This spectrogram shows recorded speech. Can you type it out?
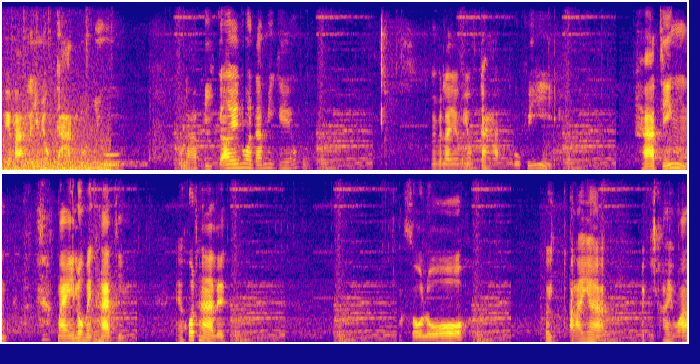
เฮ้ยมาแล้วยังมีโอกาสลุ้นอยู่กุลาปีกเอ้ยนวดดามิเกลไม่เป็นไรยังมีโอกาสลูฟี่หาจริง ไม่โลไม่งหาจริงไอ้โคตรหาเลยโซโล เฮ้ย อะไรอะเมื่อกี้ใครวะ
